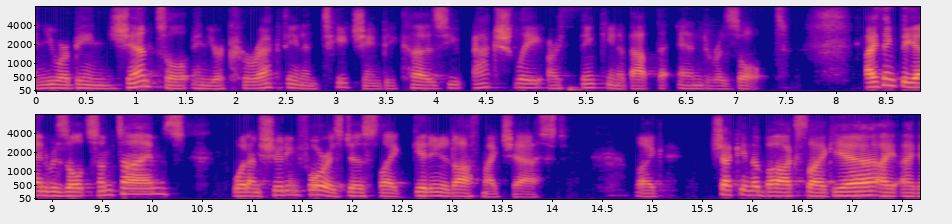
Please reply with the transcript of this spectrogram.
and you are being gentle in your correcting and teaching because you actually are thinking about the end result. I think the end result sometimes, what I'm shooting for is just like getting it off my chest, like checking the box, like, yeah, I, I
